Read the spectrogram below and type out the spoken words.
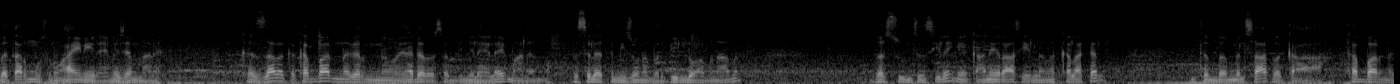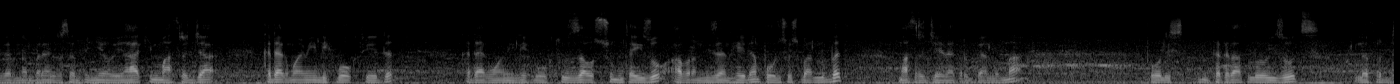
በጠርሙስ ነው አይኔ ላይ መጀመሪያ ከዛ በቃ ከባድ ነገር ነው ያደረሰብኝ ላይ ላይ ማለት ነው። በስለትም ይዞ ነበር ቢላዋ ምናምን በሱ እንትን ሲለኝ በቃ እኔ ራሴን ለመከላከል እንትን በምል ሰዓት በቃ ከባድ ነገር ነበር ያደረሰብኝ። የሐኪም ማስረጃ ከዳግማዊ ሚኒሊክ በወቅቱ ሄደን ከዳግማዊ ሚኒሊክ በወቅቱ እዛው እሱም ተይዞ አብረን ይዘን ሄደን ፖሊሶች ባሉበት ማስረጃ ይላቅርብ ያሉና ፖሊስ ተከታትሎ ይዞት ለፍርድ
